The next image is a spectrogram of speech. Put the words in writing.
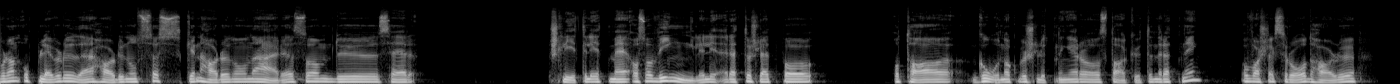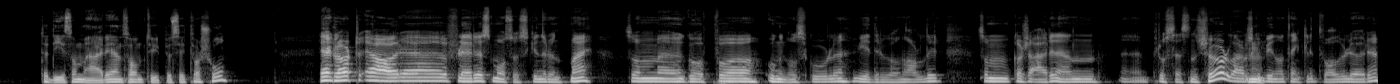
hvordan opplever du det? Har du noen søsken, har du noen nære som du ser sliter litt med, og så vingle litt, rett og slett på å ta gode nok beslutninger og stake ut en retning? og hva slags råd har du til de som er i en sånn type situasjon? Helt klart. Jeg har eh, flere småsøsken rundt meg som eh, går på ungdomsskole, videregående alder, som kanskje er i den eh, prosessen sjøl, der du skal begynne å tenke litt hva du vil gjøre.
